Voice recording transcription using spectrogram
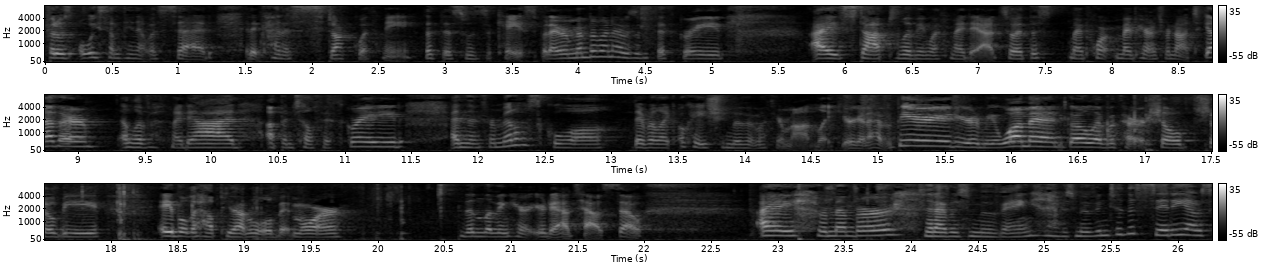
But it was always something that was said. And it kind of stuck with me that this was the case. But I remember when I was in fifth grade, I stopped living with my dad. So at this, my my parents were not together. I lived with my dad up until fifth grade, and then for middle school, they were like, "Okay, you should move in with your mom. Like, you're gonna have a period. You're gonna be a woman. Go live with her. She'll she'll be able to help you out a little bit more than living here at your dad's house." So. I remember that I was moving and I was moving to the city. I was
